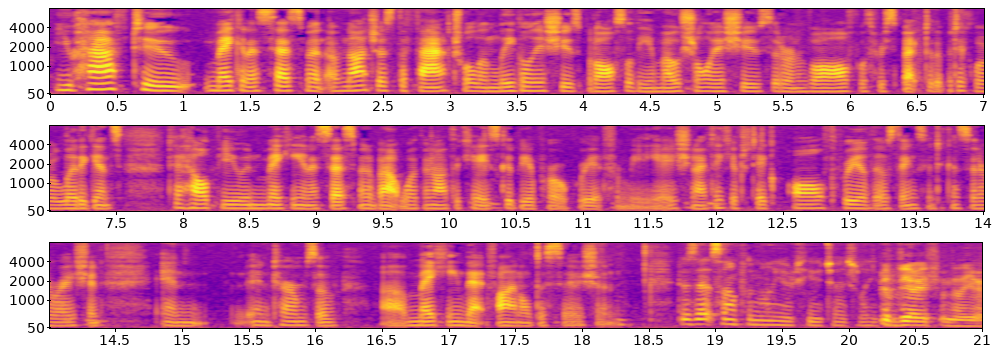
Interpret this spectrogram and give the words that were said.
you have to make an assessment of not just the factual and legal issues, but also the emotional issues that are involved with respect to the particular litigants to help you in making an assessment about whether or not the case could be appropriate for mediation. I think you have to take all three of those things into consideration in, in terms of uh, making that final decision. Does that sound familiar to you, Judge Levy? Very familiar.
